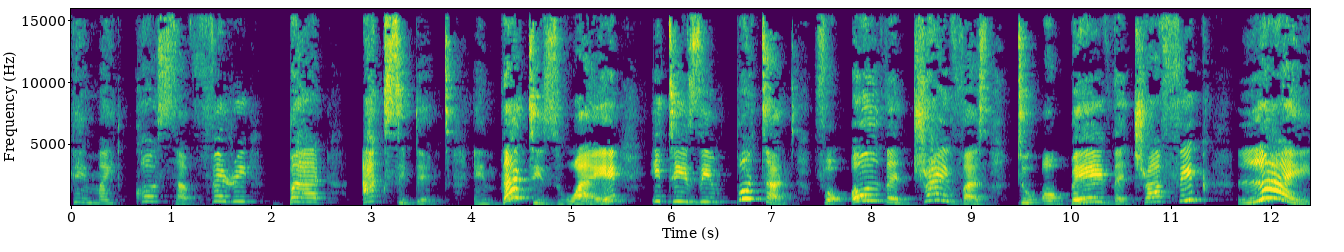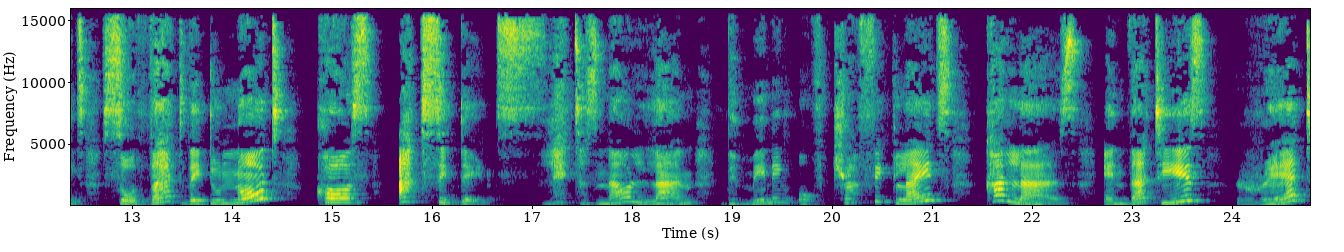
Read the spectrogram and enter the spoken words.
they might cause a very bad accident. And that is why it is important for all the drivers to obey the traffic lights so that they do not cause accidents. Let us now learn the meaning of traffic lights colors and that is red,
